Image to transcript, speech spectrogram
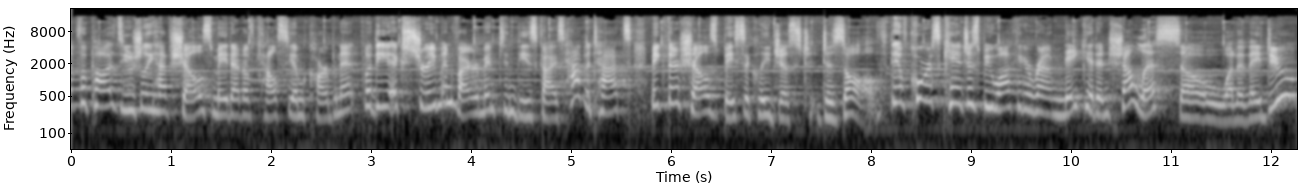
Amphipods usually have shells made out of calcium carbonate but the extreme environment in these guys' habitats make their shells basically just dissolve. They of course can't just be walking around naked and shellless so what do they do?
